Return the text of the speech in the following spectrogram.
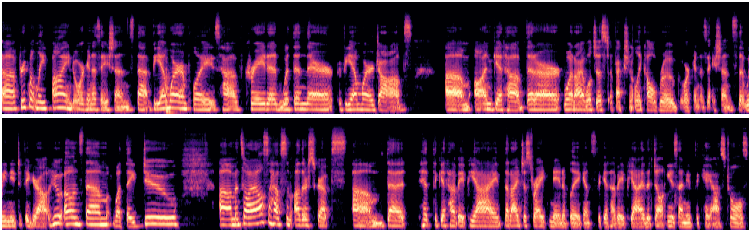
uh, frequently find organizations that VMware employees have created within their VMware jobs um, on GitHub that are what I will just affectionately call rogue organizations that we need to figure out who owns them, what they do. Um, and so I also have some other scripts um, that hit the GitHub API that I just write natively against the GitHub API that don't use any of the CHAOSS tools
